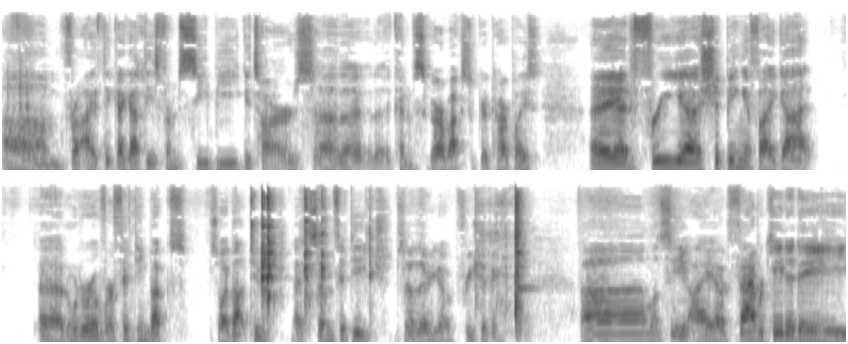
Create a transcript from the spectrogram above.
um, for, I think I got these from CB Guitars, uh, the, the kind of cigar box guitar place. I had free uh, shipping if I got uh, an order over 15 bucks. So I bought two at 7.50 each. So there you go, free shipping. Um, let's see, I have fabricated a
